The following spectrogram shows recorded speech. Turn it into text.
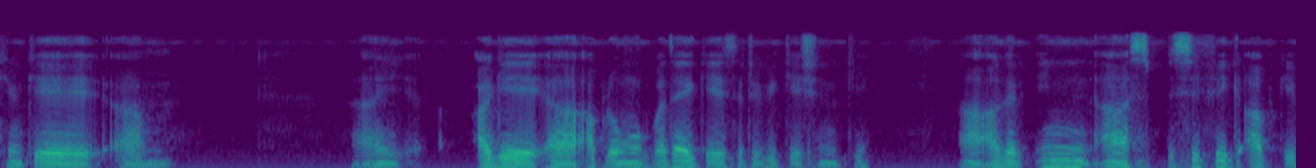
क्योंकि आगे आप लोगों को पता है कि सर्टिफिकेशन की अगर इन स्पेसिफिक आपकी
